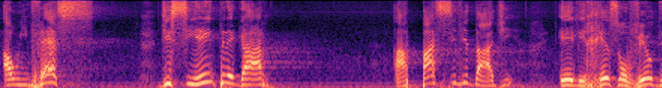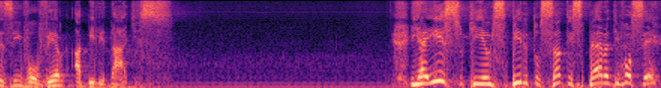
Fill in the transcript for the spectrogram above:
Ao invés de se entregar à passividade, ele resolveu desenvolver habilidades. E é isso que o Espírito Santo espera de você.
